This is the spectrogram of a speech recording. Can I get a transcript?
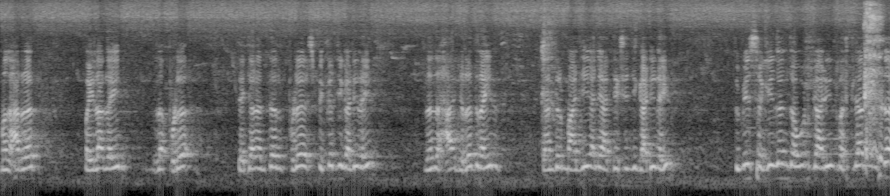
मग हा रथ पहिला जाईल पुढं. त्याच्यानंतर पुढं स्पीकरची गाडी राहील. नंतर हा रथ राहील. त्यानंतर माझी आणि अध्यक्षाची गाडी राहील. तुम्ही सगळीजण जाऊन गाडीत बसल्यानंतर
